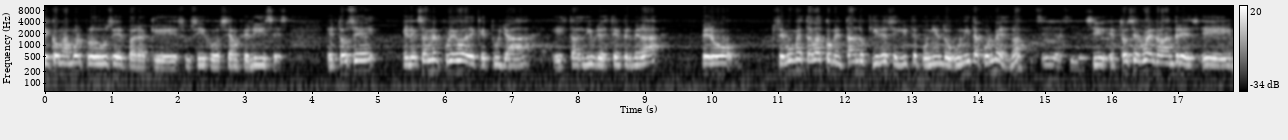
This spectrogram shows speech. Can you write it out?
que con amor produce para que sus hijos sean felices. Entonces, el examen prueba de que tú ya estás libre de esta enfermedad, pero según me estabas comentando, quieres seguirte poniendo unita por mes, ¿no? Sí, así es. Sí, entonces bueno, Andrés, eh,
